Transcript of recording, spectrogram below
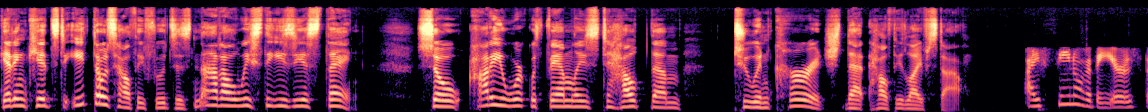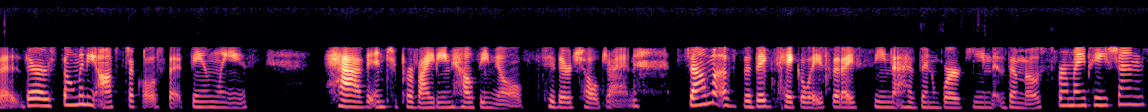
getting kids to eat those healthy foods is not always the easiest thing. So, how do you work with families to help them to encourage that healthy lifestyle? I've seen over the years that there are so many obstacles that families have into providing healthy meals to their children. Some of the big takeaways that I've seen that have been working the most for my patients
